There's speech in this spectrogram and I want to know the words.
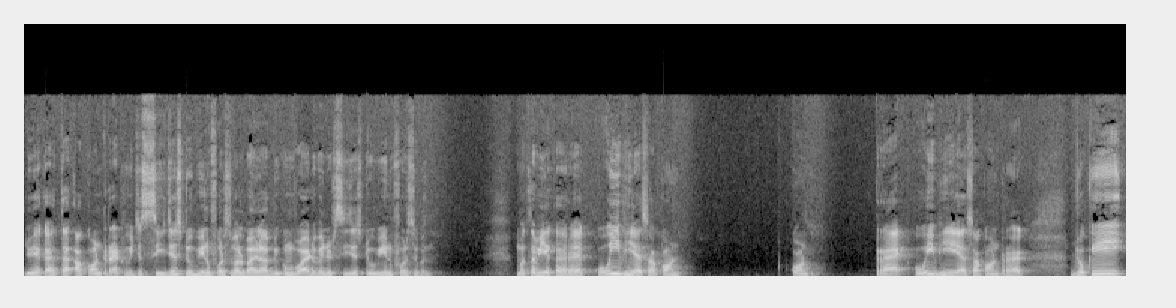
जो ये कहता है a contract which ceases to be enforceable by law become void when it ceases to be enforceable मतलब ये कह रहा है, कोई भी ऐसा कॉन कॉन्ट्रैक्ट कोई भी ऐसा कॉन्ट्रैक्ट जो कि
